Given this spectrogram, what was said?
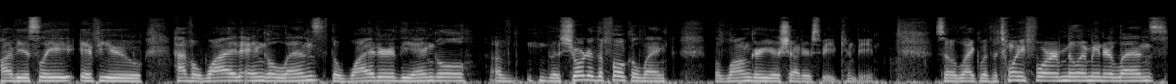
Obviously, if you have a wide angle lens, the wider the angle of the shorter the focal length, the longer your shutter speed can be. So, like with a 24 millimeter lens,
